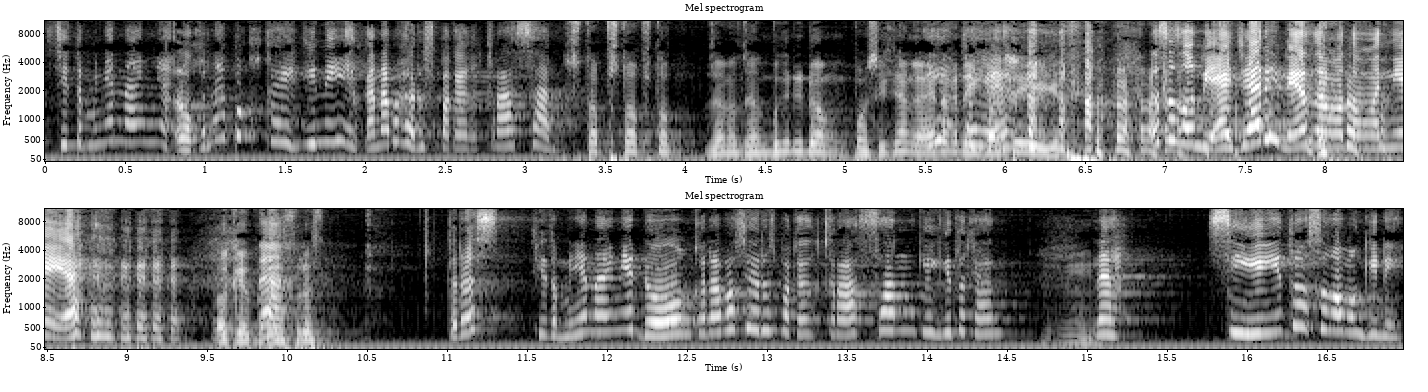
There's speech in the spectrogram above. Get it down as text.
si temennya nanya, loh kenapa kok kayak gini? Kenapa harus pakai kekerasan? Stop, stop, stop. Jangan jangan begini dong. Posisinya nggak Iya, enak nih kayak- ganti. gitu. Terus langsung diajarin ya sama temennya ya. Oke, terus Nah. terus. Terus si temennya nanya dong, kenapa sih harus pakai kekerasan kayak gitu kan? Mm-mm. Nah, si Y itu langsung ngomong gini,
